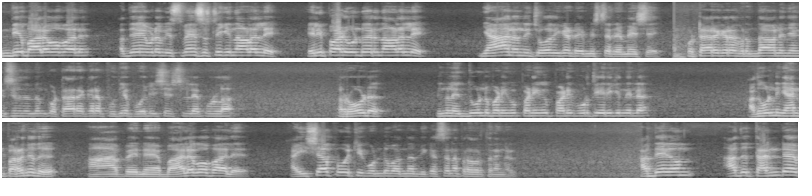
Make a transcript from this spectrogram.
ഇന്ത്യ ബാലഗോപാൽ അദ്ദേഹം ഇവിടെ വിസ്മയം സൃഷ്ടിക്കുന്ന ആളല്ലേ? എലിപ്പാട് കൊണ്ടുവരുന്ന ആളല്ലേ? ഞാനൊന്ന് ചോദിക്കട്ടെ മിസ്റ്റർ രമേശേ. കൊട്ടാരക്കര വൃന്ദാവനം ജംഗ്ഷനിൽ നിന്നും കൊട്ടാരക്കര പുതിയ പോലീസ് സ്റ്റേഷനിലേക്കുള്ള റോഡ് നിങ്ങൾ എന്തുകൊണ്ട് പണി പണി പണി പൂർത്തീകരിക്കുന്നില്ല? അതുകൊണ്ട് ഞാൻ പറഞ്ഞത് ആ പിന്നെ ബാലഗോപാൽ ഐഷ പോറ്റി കൊണ്ടുവന്ന വികസന പ്രവർത്തനങ്ങൾ. അദ്ദേഹം അത് തന്റെ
